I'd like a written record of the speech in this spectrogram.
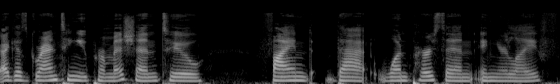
I guess, granting you permission to find that one person in your life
